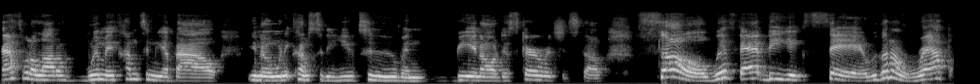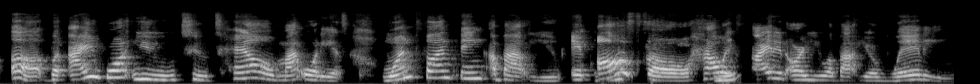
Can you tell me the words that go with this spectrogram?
that's what a lot of women come to me about you know when it comes to the youtube and being all discouraged and stuff. So, with that being said, we're going to wrap up, but I want you to tell my audience one fun thing about you and mm-hmm. also how mm-hmm. excited are you about your wedding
